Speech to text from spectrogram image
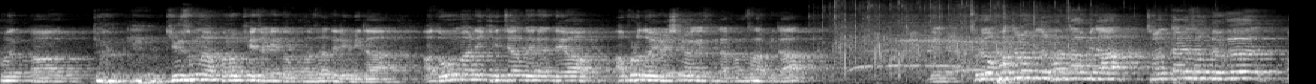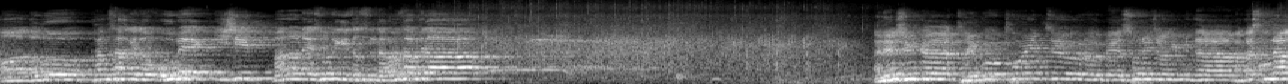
권- 어, 김승남 권옥희 회장님 너무 감사드립니다. 아, 너무 많이 긴장되는데요. 앞으로 더 열심히 하겠습니다. 감사합니다. 네. 그리고 파트너분들 감사합니다. 전달 소득은 어, 너무 감사하게도 520만 원의 소득이 있었습니다. 감사합니다. 안녕하십니까. 대구 포인트 그룹의 손희정입니다. 반갑습니다.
